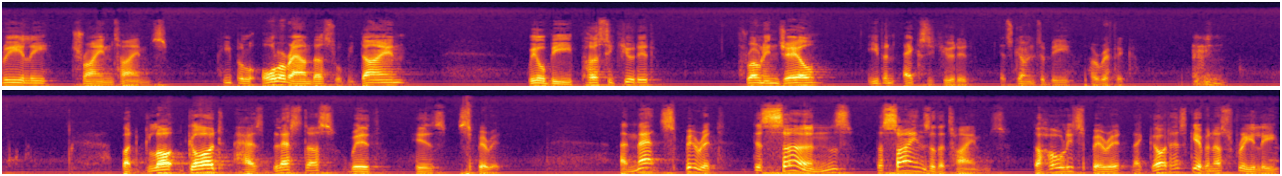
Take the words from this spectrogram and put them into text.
really trying times. People all around us will be dying. We'll be persecuted, thrown in jail, even executed. It's going to be horrific. but God has blessed us with His Spirit. And that Spirit discerns the signs of the times, the Holy Spirit that God has given us freely,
